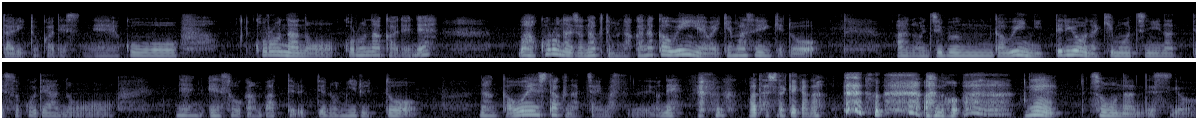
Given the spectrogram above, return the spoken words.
たりとかですねこうコロナのコロナ禍でねまあコロナじゃなくてもなかなかウィーンへは行けませんけどあの自分がウィーンに行ってるような気持ちになってそこであの、ね、演奏頑張ってるっていうのを見るとなんか応援したくなっちゃいますよね。私だけかな。あのねそうなんですよ。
